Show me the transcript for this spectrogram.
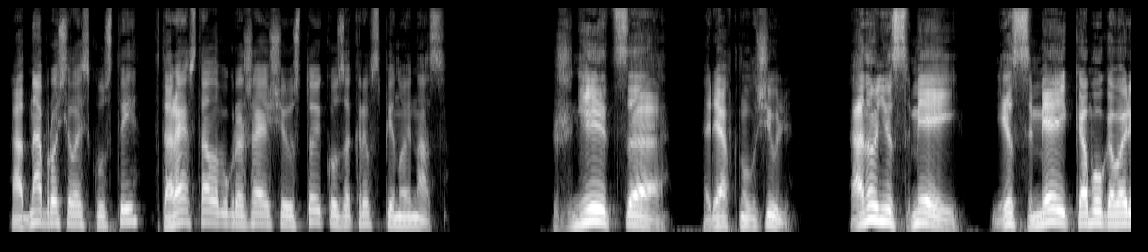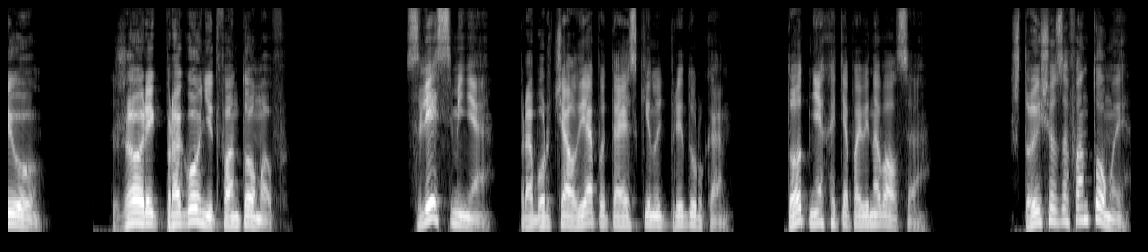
Одна бросилась в кусты, вторая встала в угрожающую стойку, закрыв спиной нас. «Жница!» — рявкнул Жюль. «А ну не смей! Не смей, кому говорю! Жорик прогонит фантомов!» «Слезь с меня!» – пробурчал я, пытаясь скинуть придурка. Тот нехотя повиновался. «Что еще за фантомы?»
